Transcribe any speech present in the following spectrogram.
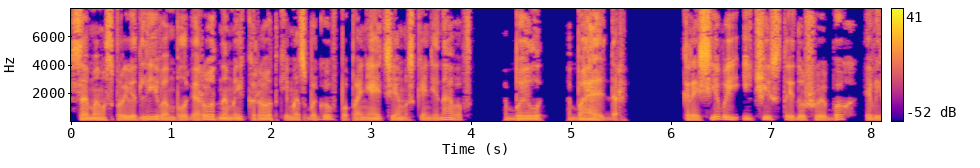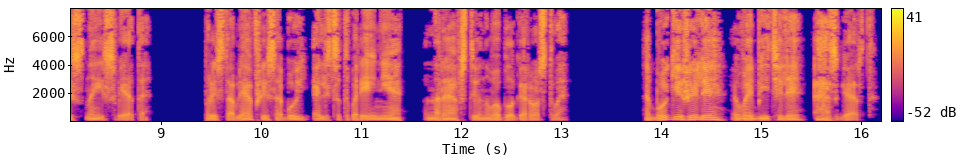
Самым справедливым, благородным и кротким из богов по понятиям скандинавов был Бальдер, красивый и чистый душой бог весны и света. представлявший собой олицетворение нравственного благородства. Боги жили в обители Асгард,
